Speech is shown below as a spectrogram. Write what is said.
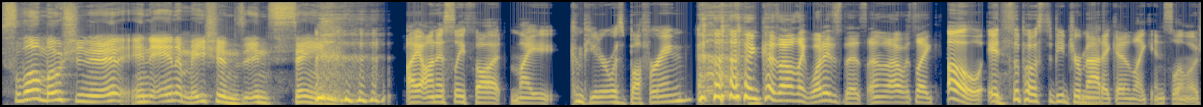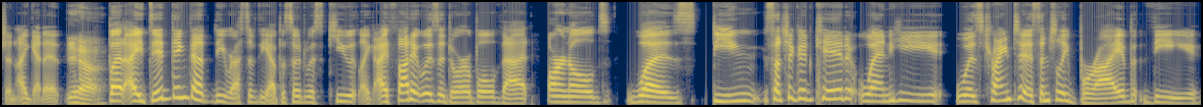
slow motion in, animation's insane. I honestly thought my computer was buffering mm. because I was like, what is this? And I was like, oh, it's supposed to be mm. dramatic and like in slow motion. I get it. Yeah. But I did think that the rest of the episode was cute. Like, I thought it was adorable that Arnold was being such a good kid when he was trying to essentially bribe the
